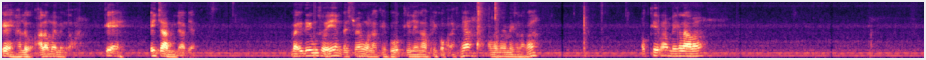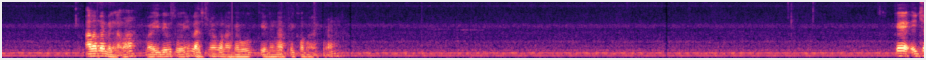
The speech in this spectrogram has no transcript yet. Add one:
ကဲဟယ်လိုအားလုံးပဲမင်္ဂလာပါကဲအိတ်ကြပြီလားဗျမအိတ်သေးဘူးဆိုရင် restaurant ဝင်လာခဲ့ဖို့ကင်းလင်းကဖိတ်ခေါ်ပါခင်ဗျာအားလုံးပဲမင်္ဂလာပါโอเคပါမင်္ဂလာပါအားလုံးပဲမင်္ဂလာပါမအိတ်သေးဘူးဆိုရင် restaurant ဝင်လာခဲ့ဖို့ကင်းလင်းကဖိတ်ခေါ်ပါခင်ဗျာ ကဲအိတ်ကြ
